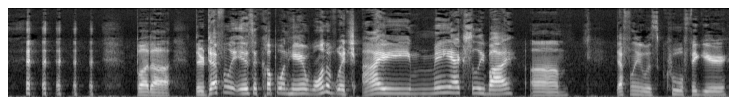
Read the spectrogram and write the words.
but uh, there definitely is a couple in here. One of which I may actually buy. Um, definitely was cool figure,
